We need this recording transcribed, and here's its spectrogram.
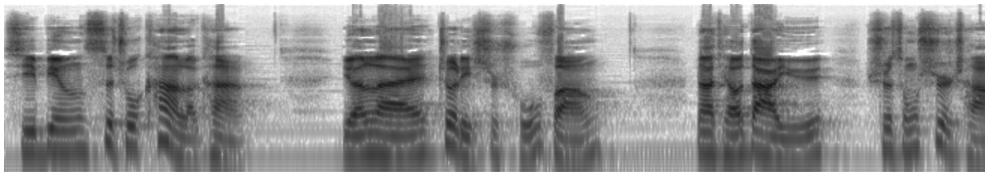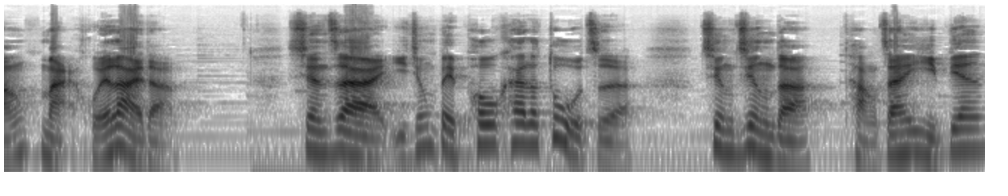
锡兵四处看了看，原来这里是厨房。那条大鱼是从市场买回来的，现在已经被剖开了肚子，静静地躺在一边。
